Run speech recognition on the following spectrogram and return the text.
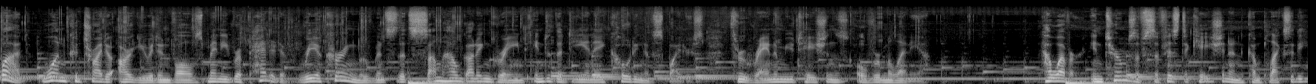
But one could try to argue it involves many repetitive, reoccurring movements that somehow got ingrained into the DNA coding of spiders through random mutations over millennia. However, in terms of sophistication and complexity,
